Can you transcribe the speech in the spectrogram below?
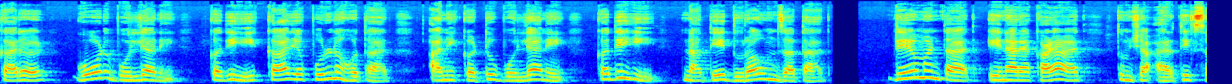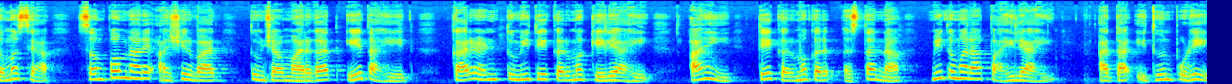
कारण गोड बोलल्याने कधीही कार्य पूर्ण होतात आणि कटू बोलल्याने कधीही नाते दुरावून जातात. देव म्हणतात येणाऱ्या काळात तुमच्या आर्थिक समस्या संपवणारे आशीर्वाद तुमच्या मार्गात येत आहेत. कारण तुम्ही ते कर्म केले आहे आणि ते कर्म करत असताना मी तुम्हाला पाहिले आहे. आता इथून पुढे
